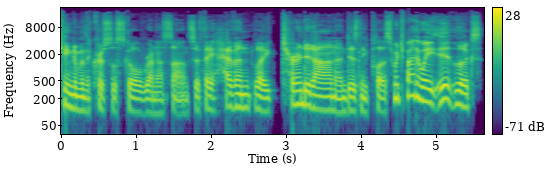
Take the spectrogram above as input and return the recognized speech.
Kingdom of the Crystal Skull Renaissance, if they haven't like turned it on on Disney Plus, which by the way, it looks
